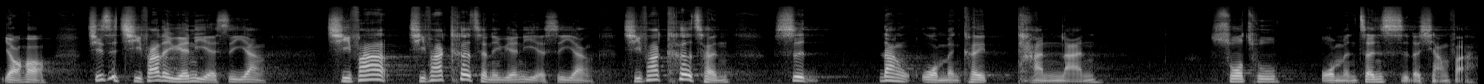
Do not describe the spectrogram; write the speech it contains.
有哈。其实启发的原理也是一样，启发启发课程的原理也是一样，启发课程。是让我们可以坦然说出我们真实的想法。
